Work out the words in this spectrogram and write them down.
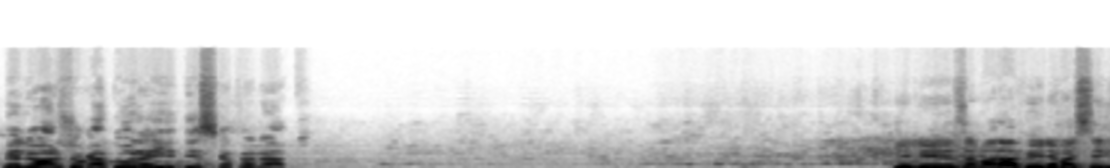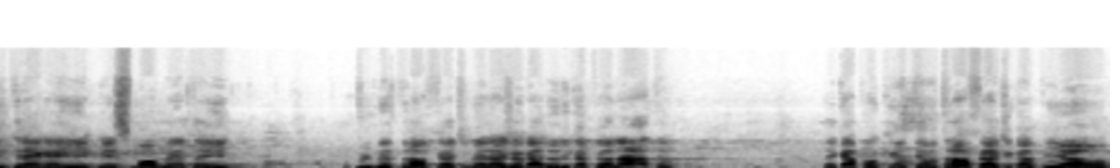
melhor jogador aí desse campeonato. Beleza, maravilha. Vai ser entregue aí, nesse momento aí, o primeiro troféu de melhor jogador do campeonato. Daqui a pouquinho tem um troféu de campeão.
